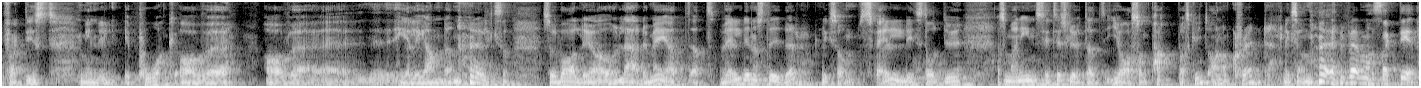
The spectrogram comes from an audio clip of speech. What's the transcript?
faktiskt min epok av, eh, av eh, helig anden. liksom. Så valde jag och lärde mig att, att välj dina strider. Liksom. Svälj din stolthet. Du, alltså man inser till slut att jag som pappa ska inte ha någon cred. Liksom. Vem har sagt det?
